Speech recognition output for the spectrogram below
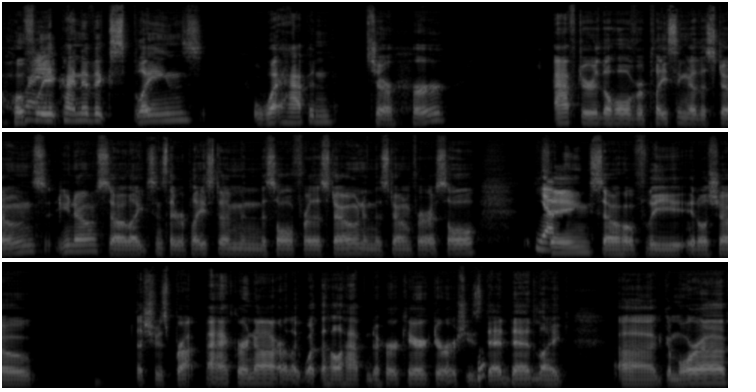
Hopefully, Right. it kind of explains what happened to her after the whole replacing of the stones. You know, so like since they replaced them and the soul for the stone and the stone for a soul Yep. thing. So hopefully it'll show that she was brought back or not, or like what the hell happened to her character, or she's dead, dead like uh Gamora.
